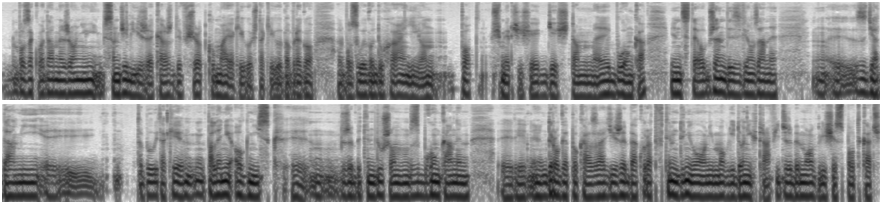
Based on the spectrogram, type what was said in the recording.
bo zakładamy, że oni sądzili, że każdy w środku ma jakiegoś takiego dobrego albo złego ducha i on po śmierci się gdzieś tam y, błąka, więc te obrzędy związane y, z dziadami y, to były takie palenie ognisk, y, żeby tym duszom zbłąkanym drogę pokazać i żeby akurat w tym dniu oni mogli do nich trafić, żeby mogli się spotkać.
